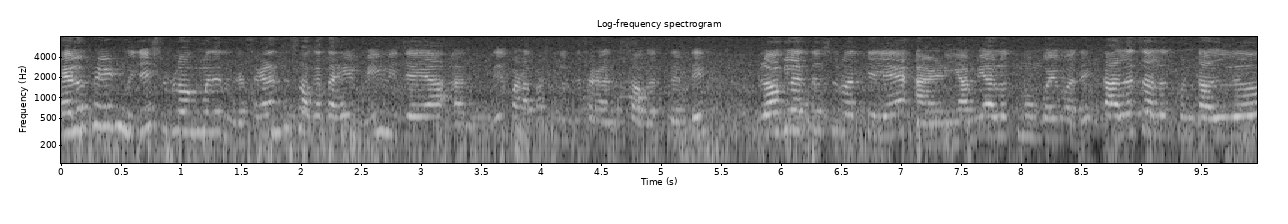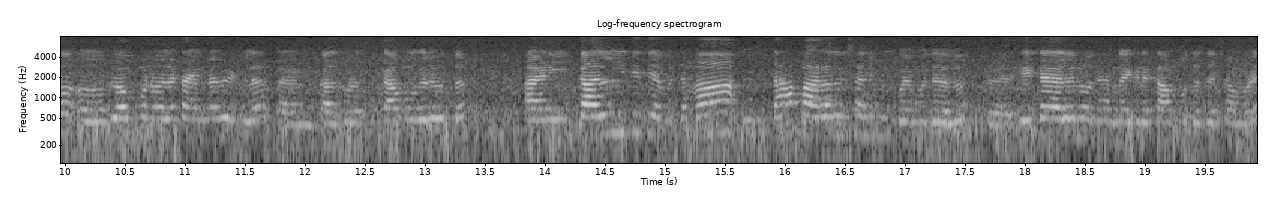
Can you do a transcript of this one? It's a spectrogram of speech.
हॅलो फ्रेंड विजय ब्लॉगमध्ये तुमच्या सगळ्यांचं स्वागत आहे. मी विजया अगदी मनापासून तुमच्या सगळ्यांचं स्वागत करते. ब्लॉगला तर सुरुवात केली आहे आणि आम्ही आलोत मुंबईमध्ये. कालच आलोत पण काल ब्लॉग बनवायला टाईम नाही भेटला कारण काल थोडंसं काम वगैरे होतं. आणि काल किती आम्ही दहा दहा बारा दिवसांनी मुंबईमध्ये आलो. तर हे काय आलं नव्हतं ह्यांना इकडे काम होतं त्याच्यामुळे.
